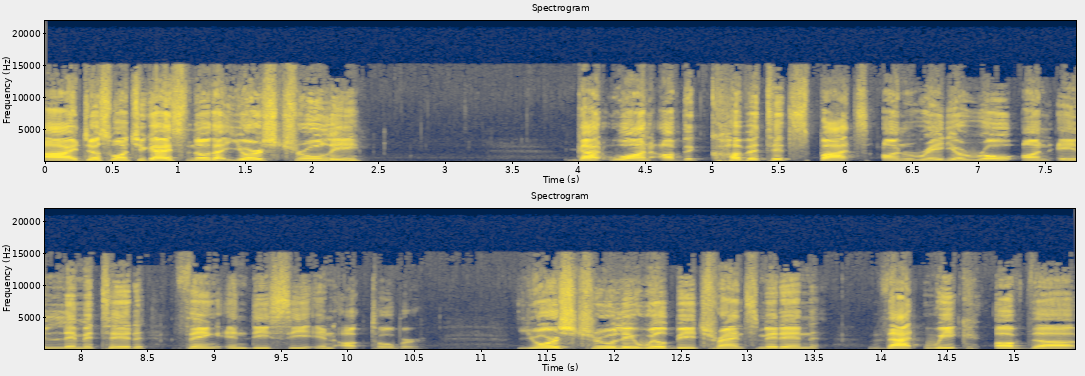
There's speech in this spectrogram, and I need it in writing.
I just want you guys to know that yours truly got one of the coveted spots on Radio Row on a limited thing in DC in October. Yours truly will be transmitting that week of the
